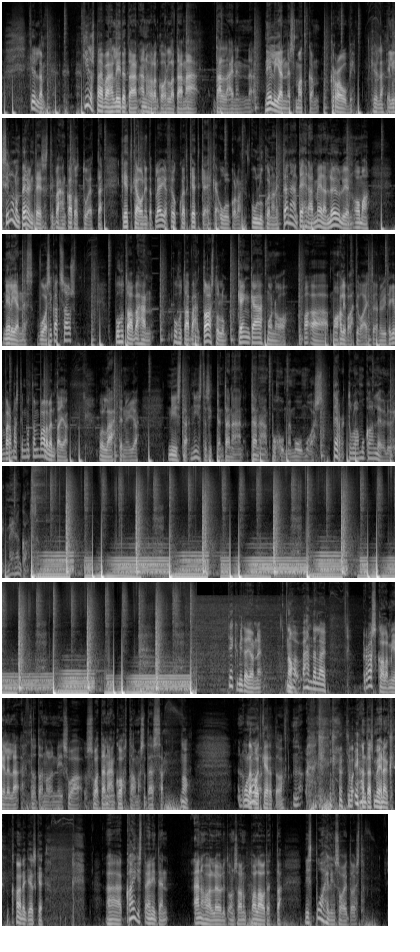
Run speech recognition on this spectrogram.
kyllä. Kiitospäivähän liitetään NHLn kohdalla tämä tällainen neljännes matkan Grovi. Kyllä. Eli silloin on perinteisesti vähän katsottu, että ketkä on niitä playoff-joukkueita, ketkä ehkä ulkona. ulkona. Niin tänään tehdään meidän löylyjen oma neljännes vuosikatsaus. Puhutaan vähän, puhutaan vähän taas tullut kenkää, monoa, ma- ää, maalivahtivaihtoja, niitäkin varmasti, mutta valmentaja on lähtenyt ja niistä, niistä sitten tänään, tänään puhumme muun muassa. Tervetuloa mukaan löylyihin meidän kanssa. Tiedätkö mitä, Janne? No. Mä vähän tällä raskaalla mielellä tota noin, niin sua, sua tänään kohtaamassa tässä. No, mulle No, voit kertoa. No, ihan tässä meidän kahden kesken. Ää, kaikista eniten NHL-löylyt on saanut palautetta niistä puhelinsoitoista.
